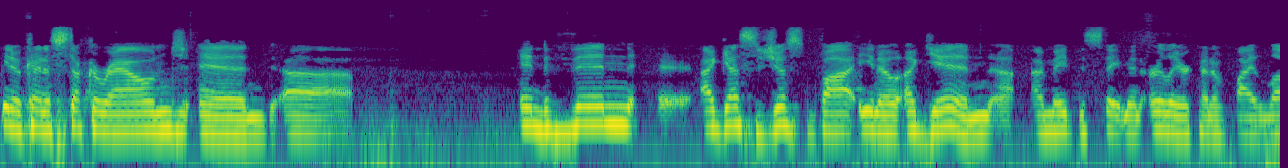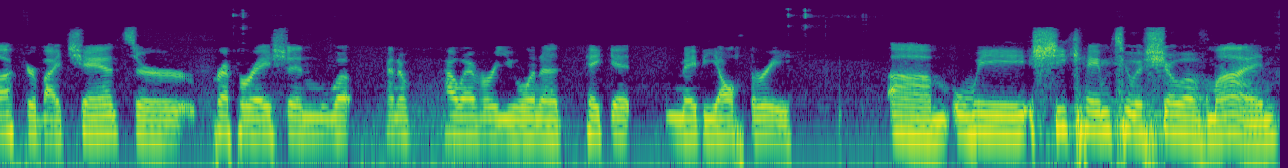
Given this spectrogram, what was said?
you know, kind of stuck around, and uh, and then uh, I guess just by you know, again, I made this statement earlier, kind of by luck or by chance or preparation, what kind of however you want to take it, maybe all three um, we she came to a show of mine,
